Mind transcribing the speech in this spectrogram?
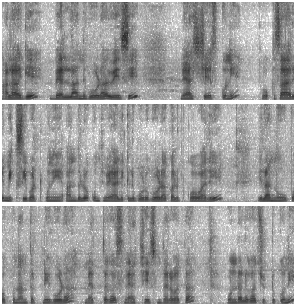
అలాగే బెల్లాన్ని కూడా వేసి మ్యాష్ చేసుకుని ఒకసారి మిక్సీ పట్టుకుని అందులో కొంచెం యాలకుల పొడి కూడా కలుపుకోవాలి. ఇలా నువ్వు పప్పునంతటిని కూడా మెత్తగా స్మాష్ చేసిన తర్వాత ఉండలుగా చుట్టుకొని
